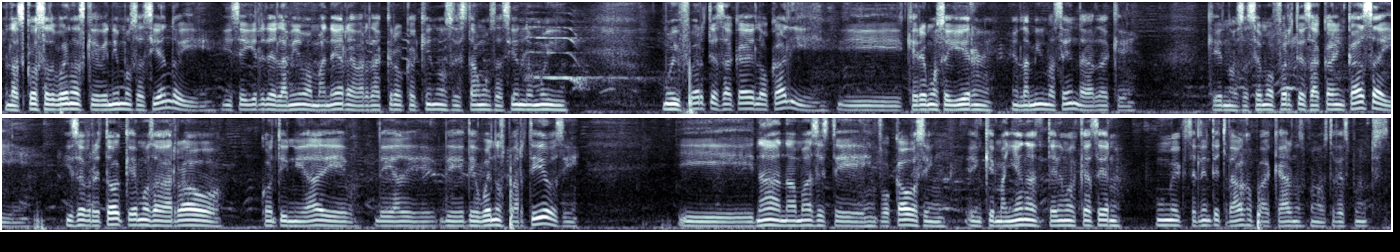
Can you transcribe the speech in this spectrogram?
las cosas buenas que venimos haciendo y, seguir de la misma manera, verdad creo que aquí nos estamos haciendo muy, muy fuertes acá de local y, queremos seguir en la misma senda, verdad que, que nos hacemos fuertes acá en casa y, y sobre todo que hemos agarrado continuidad de, de, de buenos partidos y, y nada, nada más este, enfocados en, en que mañana tenemos que hacer un excelente trabajo para quedarnos con los tres puntos.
